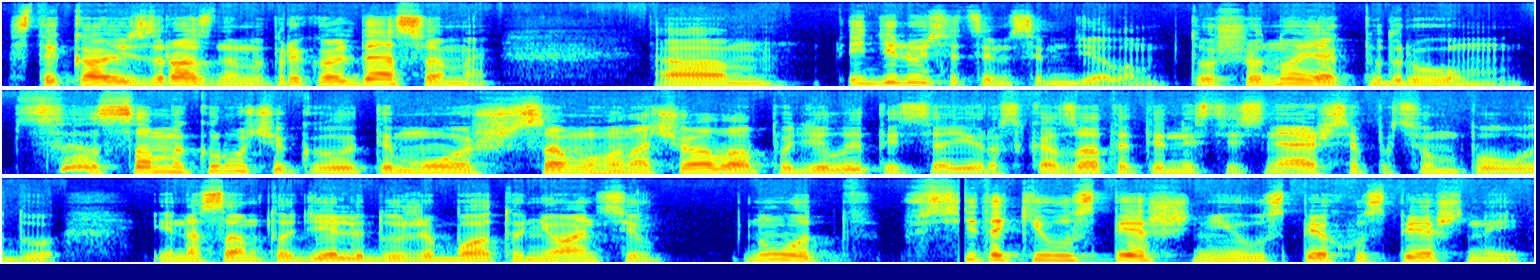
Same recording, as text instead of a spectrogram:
стикаюсь з різними прикольдесами. Ем, і ділюся цим цим ділом. То що, ну як по-другому. Це саме круче, коли ти можеш з самого начала поділитися і розказати, ти не стісняєшся по цьому поводу. І на самом то ділі дуже багато нюансів. Ну от всі такі успішні, успіх успішний.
